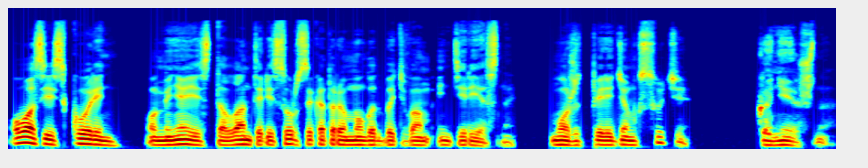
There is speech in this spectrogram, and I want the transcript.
У вас есть корень, у меня есть талант и ресурсы, которые могут быть вам интересны. Может, перейдем к сути? Конечно.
